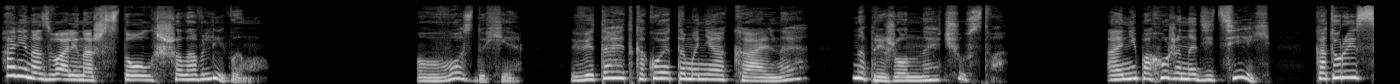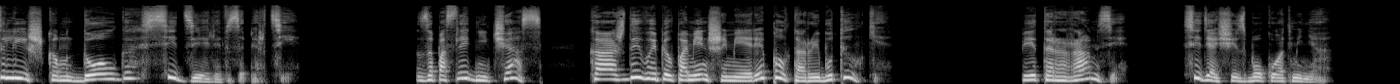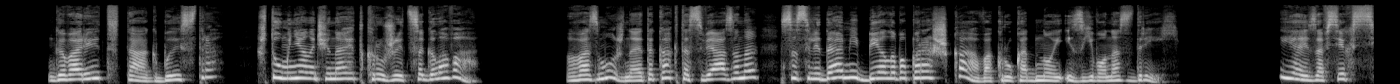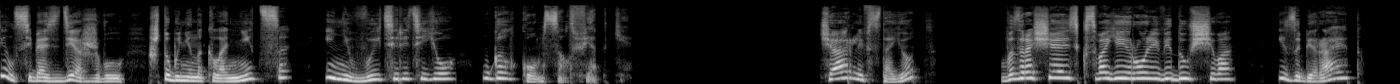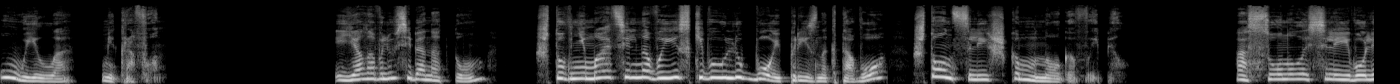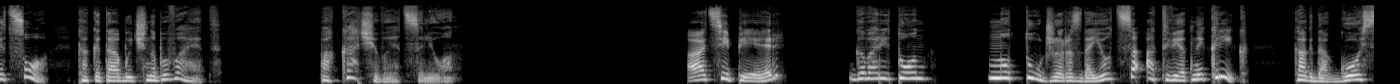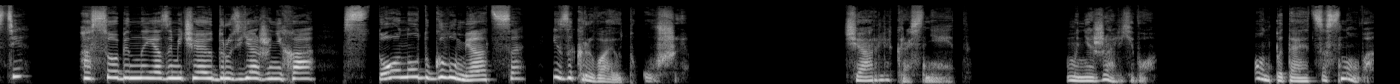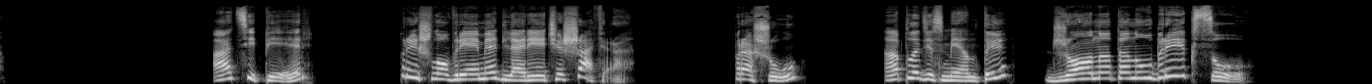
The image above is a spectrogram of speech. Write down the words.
они назвали наш стол шаловливым. В воздухе витает какое-то маниакальное, напряженное чувство. Они похожи на детей, которые слишком долго сидели в заперти. За последний час каждый выпил по меньшей мере полторы бутылки. Питер Рамзи, сидящий сбоку от меня, говорит так быстро, что у меня начинает кружиться голова, Возможно, это как-то связано со следами белого порошка вокруг одной из его ноздрей. Я изо всех сил себя сдерживаю, чтобы не наклониться и не вытереть ее уголком салфетки. Чарли встает, возвращаясь к своей роли ведущего, и забирает у Уилла микрофон. я ловлю себя на том, что внимательно выискиваю любой признак того, что он слишком много выпил. Осунулось ли его лицо, как это обычно бывает? Покачивается ли он? «А теперь», — говорит он, но тут же раздается ответный крик, когда гости, особенно я замечаю друзья жениха, стонут, глумятся и закрывают уши. Чарли краснеет. Мне жаль его. Он пытается снова. А теперь пришло время для речи Шафера. Прошу, аплодисменты Джонатану Бриксу.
